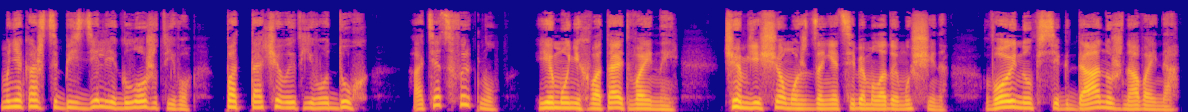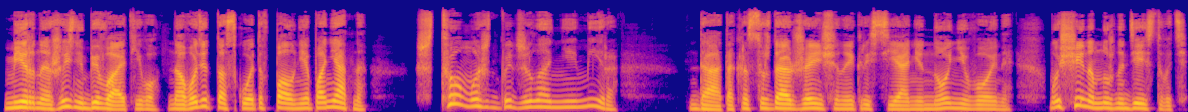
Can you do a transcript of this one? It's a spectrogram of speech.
Мне кажется, безделье гложет его, подтачивает его дух. Отец фыркнул. Ему не хватает войны. Чем еще может занять себя молодой мужчина? Воину всегда нужна война. Мирная жизнь убивает его, наводит тоску, это вполне понятно. Что может быть желание мира? Да, так рассуждают женщины и крестьяне, но не воины. Мужчинам нужно действовать.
